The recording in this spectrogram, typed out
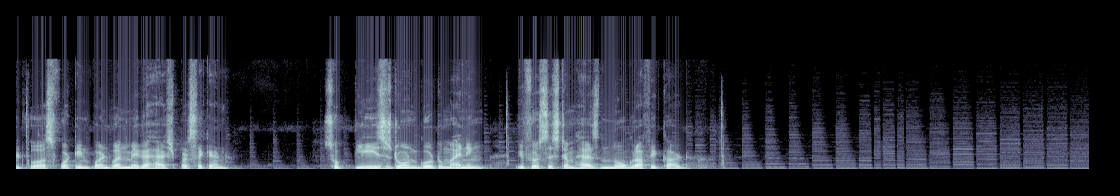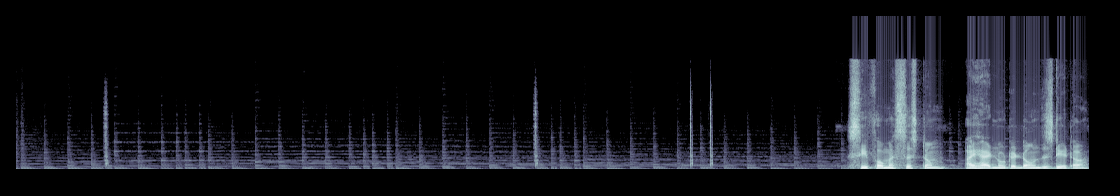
it was 14.1 mega hash per second. So please don't go to mining if your system has no graphic card. See for my system, I had noted down this data.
